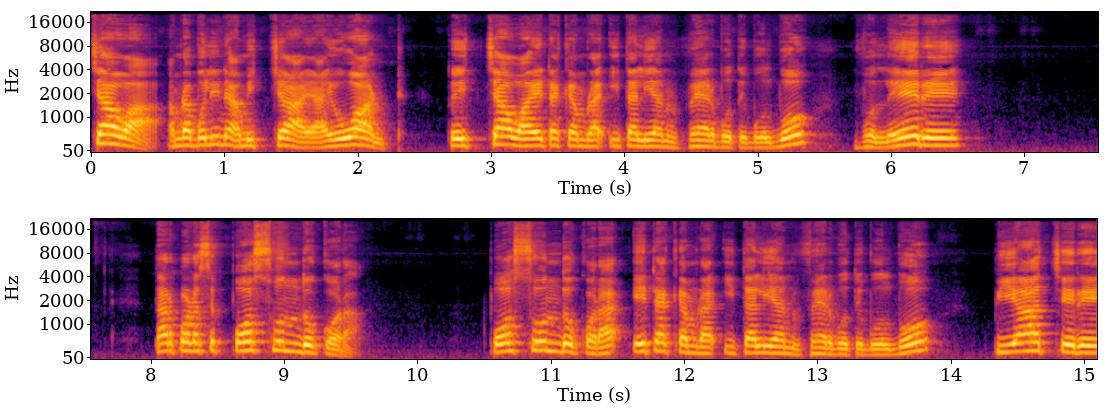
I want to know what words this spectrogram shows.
চাওয়া, আমরা বলি না আমি চাই, আই ওয়ান্ট। তো এই চাওয়া এটাকে আমরা ইতালিয়ান ভ্যারবোতে বলব। ভোলেরে তারপর আছে পছন্দ করা। পছন্দ করা, এটাকে আমরা ইতালিয়ান ভ্যারবোতে বলব। পিয়াচেরে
